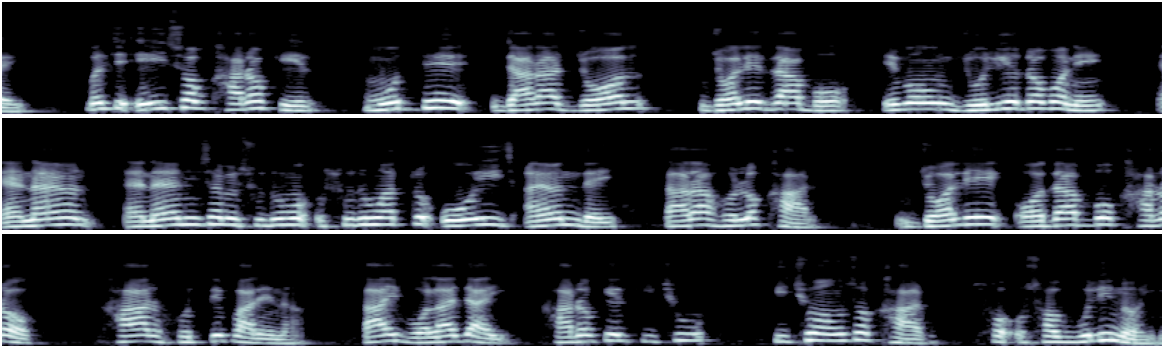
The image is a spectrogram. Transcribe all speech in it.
দেয়। বলছে এই সব ক্ষারকের মধ্যে যারা জল, জলে দ্রাব্য এবং জলীয় দ্রবণে অ্যানায়ন অ্যানায়ন হিসাবে শুধু, শুধুমাত্র ওইচ আয়ন দেয়, তারা হলো ক্ষার জলে অদ্রাব্য ক্ষারক ক্ষার হতে পারে না। তাই বলা যায় ক্ষারকের কিছু কিছু অংশ ক্ষার সবগুলি নয়।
